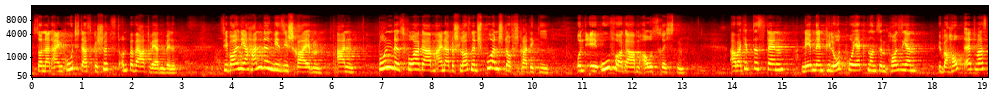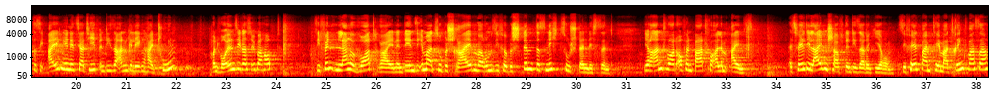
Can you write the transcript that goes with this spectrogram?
sondern ein Gut, das geschützt und bewahrt werden will. Sie wollen Ihr Handeln, wie Sie schreiben, an Bundesvorgaben einer beschlossenen Spurenstoffstrategie und EU-Vorgaben ausrichten. Aber gibt es denn neben den Pilotprojekten und Symposien überhaupt etwas, das Sie eigeninitiativ in dieser Angelegenheit tun? Und wollen Sie das überhaupt? Sie finden lange Wortreihen, in denen Sie immerzu beschreiben, warum Sie für Bestimmtes nicht zuständig sind. Ihre Antwort offenbart vor allem eines. Es fehlt die Leidenschaft in dieser Regierung. Sie fehlt beim Thema Trinkwasser,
